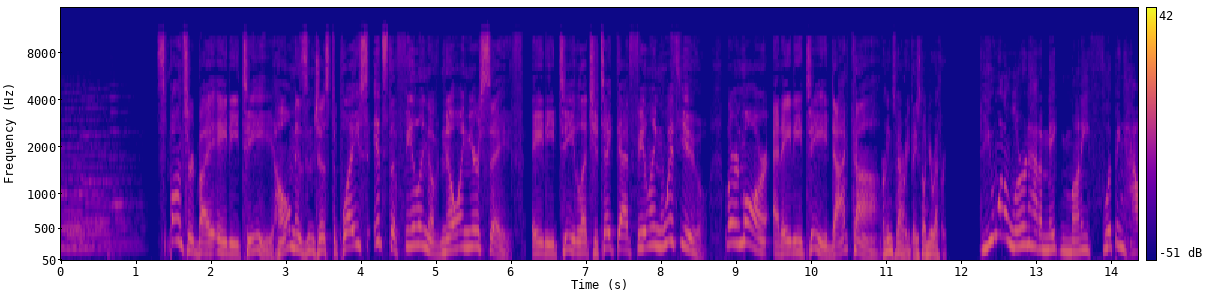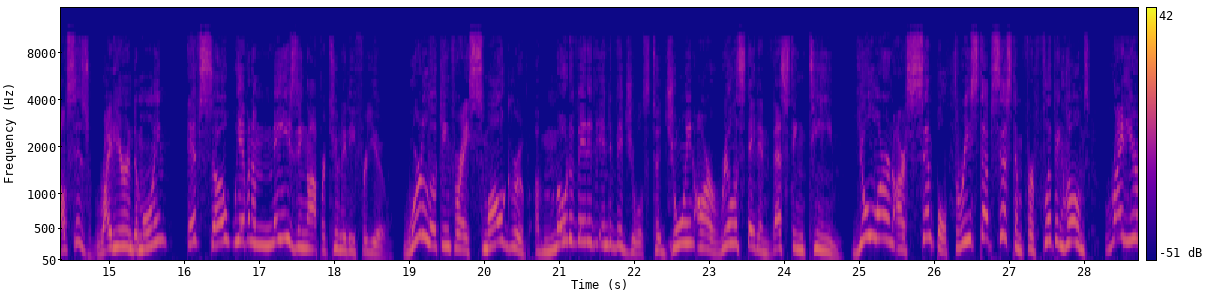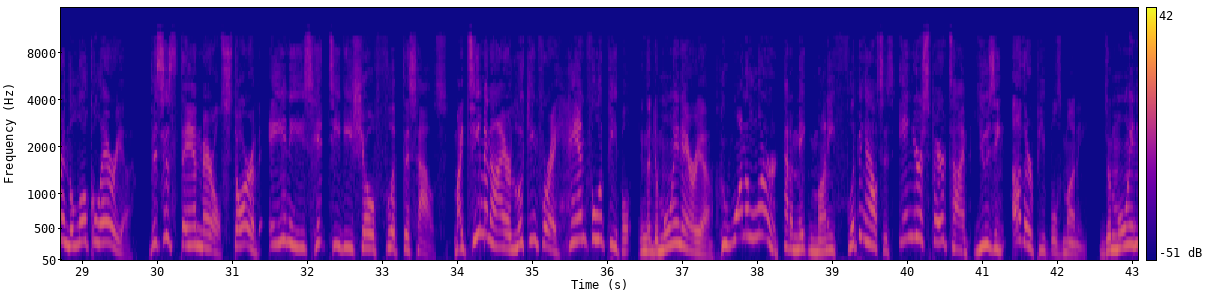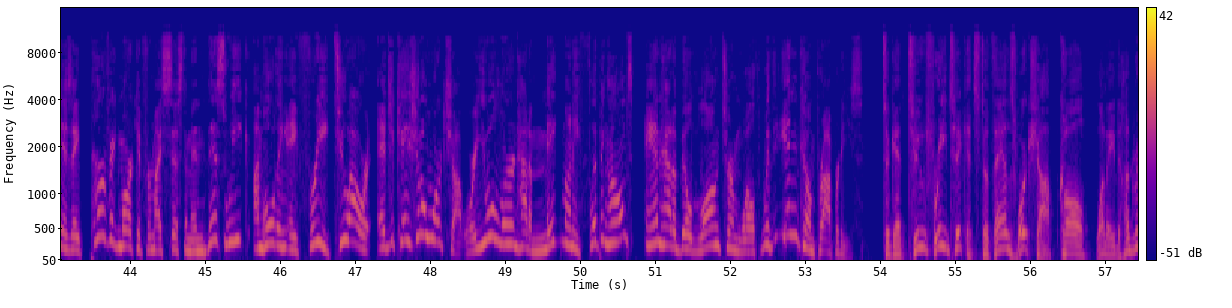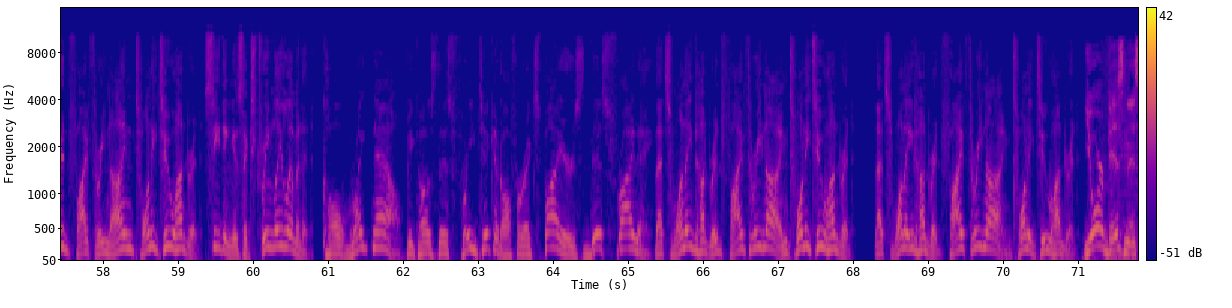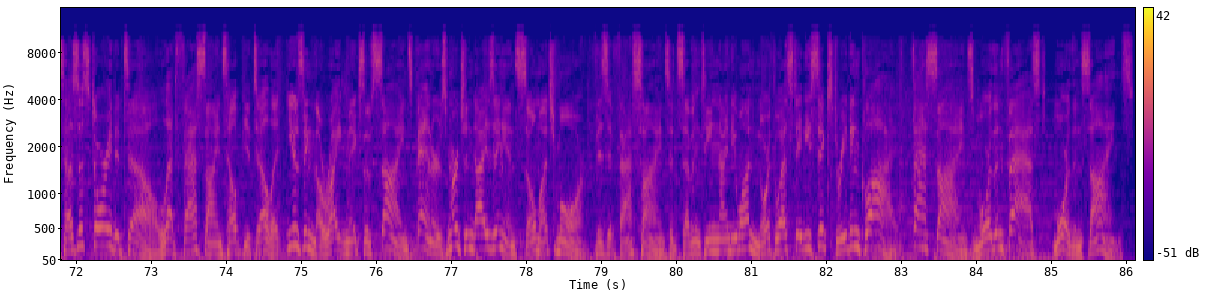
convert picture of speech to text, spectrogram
Sponsored by ADT. Home isn't just a place, it's the feeling of knowing you're safe. ADT lets you take that feeling with you. Learn more at ADT.com. Earnings vary based on your effort. Do you want to learn how to make money flipping houses right here in Des Moines? If so, we have an amazing opportunity for you. We're looking for a small group of motivated individuals to join our real estate investing team. You'll learn our simple three step system for flipping homes right here in the local area. This is Than Merrill, star of A&E's hit TV show Flip This House. My team and I are looking for a handful of people in the Des Moines area who want to learn how to make money flipping houses in your spare time using other people's money. Des Moines is a perfect market for my system, and this week I'm holding a free two hour educational workshop where you will learn how to make money flipping homes and how to build long term wealth with income properties. To get two free tickets to Than's workshop, call 1 800 539 2200. Seating is extremely limited. Call right now because this free ticket offer expires this Friday. That's 1 800 539 2200. That's 1 800 539 2200. Your business has a story to tell. Let Fast Signs help you tell it using the right mix of signs, banners, merchandising, and so much more. Visit Fast Signs at 1791 Northwest 86th Street in Clive. Fast Signs, more than fast, more than signs.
